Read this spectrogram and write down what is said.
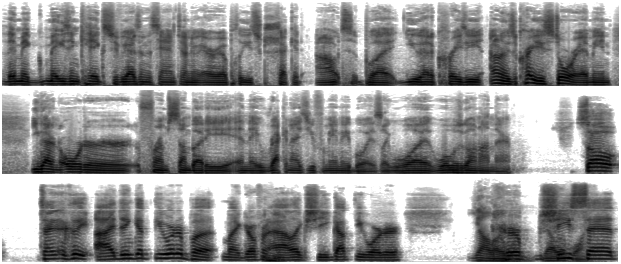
they make amazing cakes. So if you guys in the San Antonio area, please check it out. But you had a crazy I don't know, it's a crazy story. I mean, you got an order from somebody and they recognize you from Anime Boys. Like what what was going on there? So technically, I didn't get the order, but my girlfriend Mm-hmm. Alex, she got the order. Y'all are her one. Y'all she said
